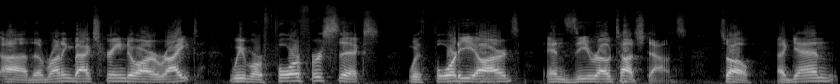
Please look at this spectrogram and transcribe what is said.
uh, the running back screen to our right. We were four for six with 40 yards and zero touchdowns. So, again,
